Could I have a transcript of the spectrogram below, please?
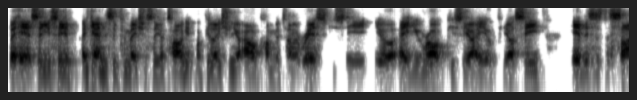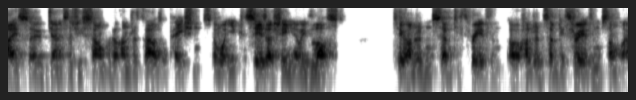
But here, so you see, again, this information, so your target population, your outcome, your time at risk, you see your AU-ROC, you see your PRC. Here, this is the size. So Genesis actually sampled 100,000 patients. And what you can see is actually, you know, we've lost 273 of them, or 173 of them somewhere.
